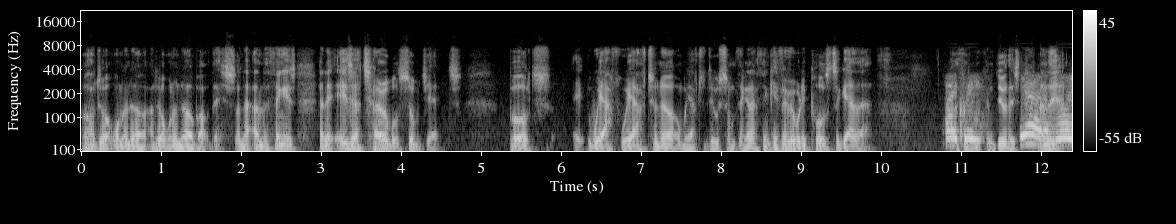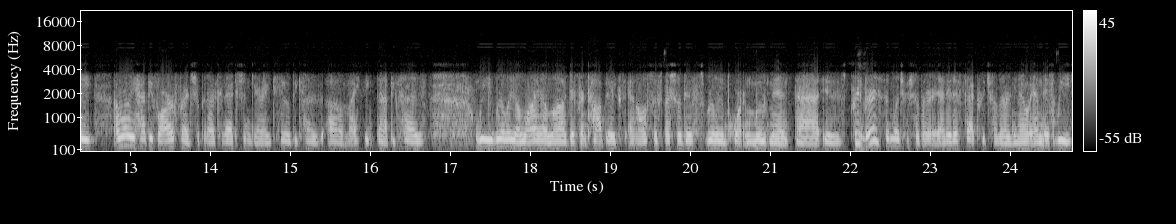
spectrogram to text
"Oh, I don't want to know. I don't want to know about this," and and the thing is, and it is a terrible subject, but we have we have to know and we have to do something. And I think if everybody pulls together, I agree. can do this. Yeah, and And I'm the- really, I'm really happy for our friendship and our connection, Gary, too, because um, I think that because we really align on a lot of different topics, and also especially this really important movement that is pretty very similar to each other, and it affects each other, you know. And if we,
